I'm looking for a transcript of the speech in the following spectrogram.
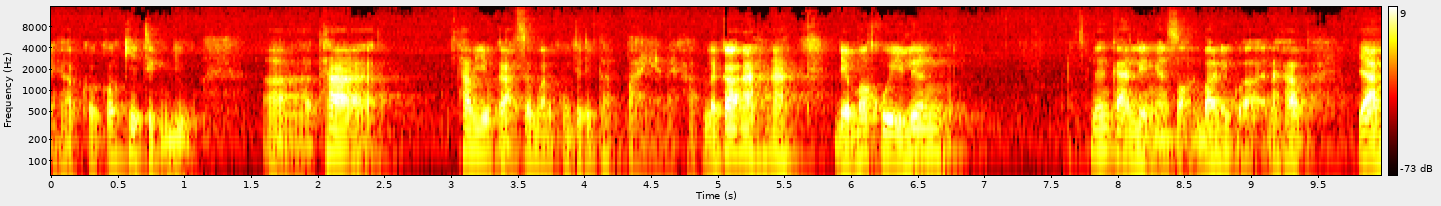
นะครับ ก็ก็คิดถึงอยู่ถ้าถ้ามีโอกาสสักวันคงจะได้กลับไปนะครับ แล้วก็อะอะเดี๋ยวมาคุยเรื่องเรื่องการเรียนการสอนบ้างดีกว่านะครับ อย่าง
